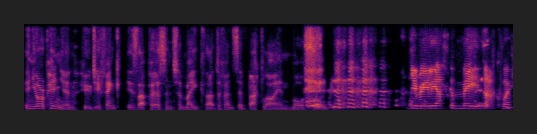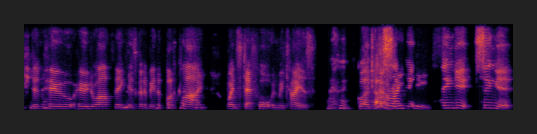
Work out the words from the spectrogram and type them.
in your opinion, who do you think is that person to make that defensive backline more solid? You're really asking me that question. Who who do I think is going to be the backline when Steph Houghton retires. Go on, Kat. Sing it. Sing it. Sing it.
